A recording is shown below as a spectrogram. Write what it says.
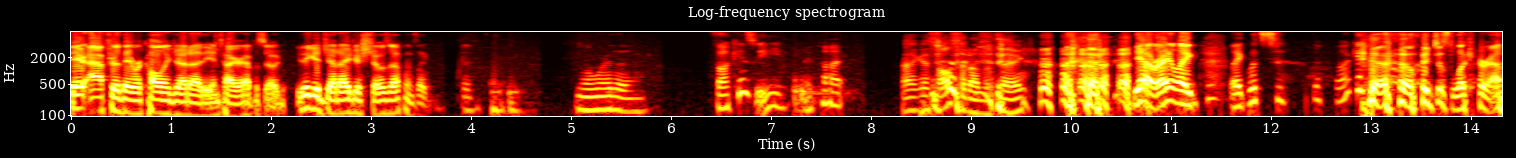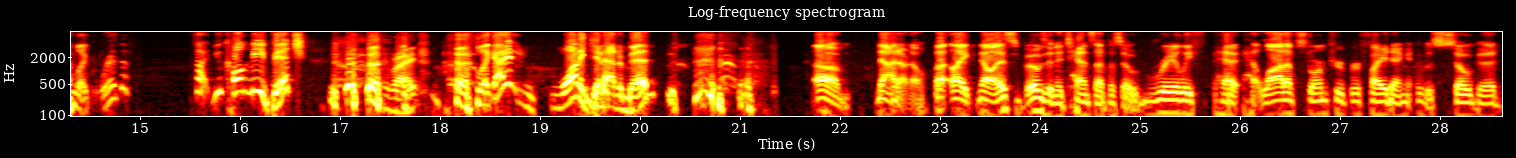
there after they were calling Jedi the entire episode, you think a Jedi just shows up and is like, "Well, where the fuck is he?" I thought, I guess I'll sit on the thing. yeah, right. Like, like what's the fuck? like, just looking around, like, where the thought you called me, bitch? right. like I didn't want to get out of bed. um, no, I don't know, but like, no, this it was an intense episode. Really, had, had a lot of stormtrooper fighting. It was so good.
